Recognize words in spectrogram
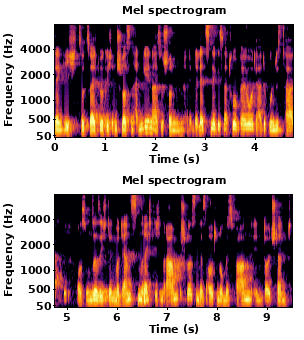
denke ich, zurzeit wirklich entschlossen angehen. Also schon in der letzten Legislaturperiode hat der Bundestag aus unserer Sicht den modernsten rechtlichen Rahmen beschlossen, dass autonomes Fahren in Deutschland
